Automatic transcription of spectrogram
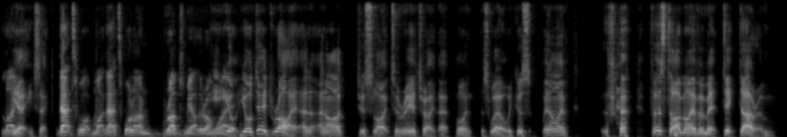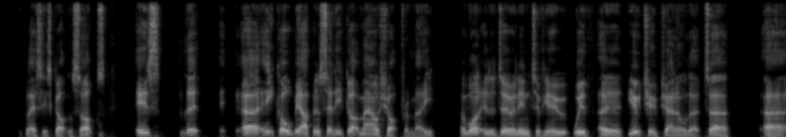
Like- yeah, exactly. That's what my that's what I'm rubs me out the wrong way. You're, you're dead right, and and I'd just like to reiterate that point as well because when I the first time I ever met Dick Durham, bless his cotton socks, is that uh, he called me up and said he'd got a mail shot from me and wanted to do an interview with a YouTube channel that uh, uh,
